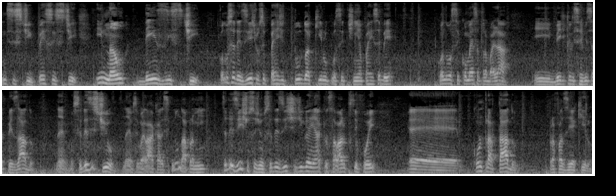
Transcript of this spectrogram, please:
insistir, persistir e não desistir. Quando você desiste, você perde tudo aquilo que você tinha para receber. Quando você começa a trabalhar e vê que aquele serviço é pesado, né? Você desistiu, né? Você vai lá, cara, isso aqui não dá para mim. Você desiste, ou seja, você desiste de ganhar aquele salário que você foi é, contratado para fazer aquilo.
